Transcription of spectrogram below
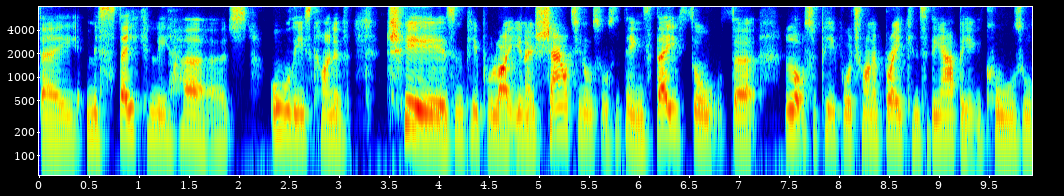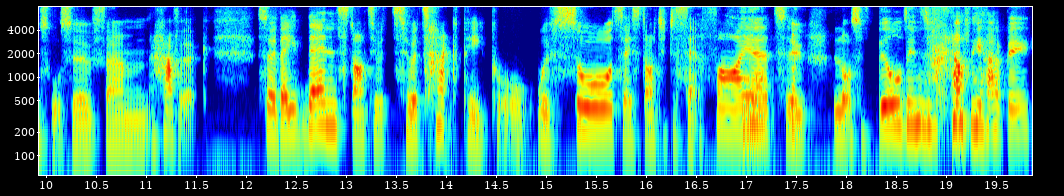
they mistakenly heard all these kind of cheers and people like, you know, shouting all sorts of things. They thought that lots of people were trying to break into the abbey and cause all sorts of um, havoc. So they then started to attack people with swords. They started to set fire to lots of buildings around the abbey.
